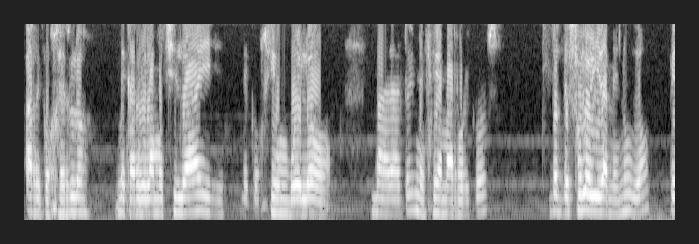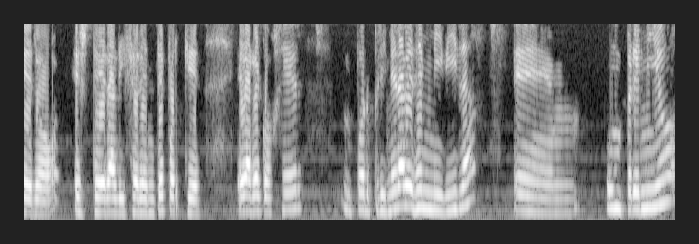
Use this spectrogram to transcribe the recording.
a recogerlo. Me cargué la mochila y me cogí un vuelo barato y me fui a Marruecos, donde suelo ir a menudo, pero este era diferente porque era recoger por primera vez en mi vida em, un premio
